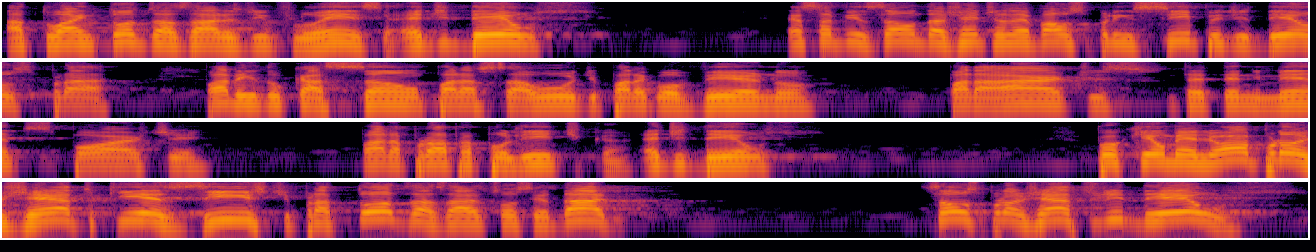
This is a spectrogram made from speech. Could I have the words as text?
atuar em todas as áreas de influência é de Deus. Essa visão da gente levar os princípios de Deus para para a educação, para a saúde, para governo, para artes, entretenimento, esporte, para a própria política, é de Deus. Porque o melhor projeto que existe para todas as áreas da sociedade são os projetos de Deus,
